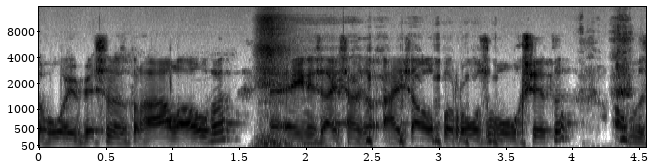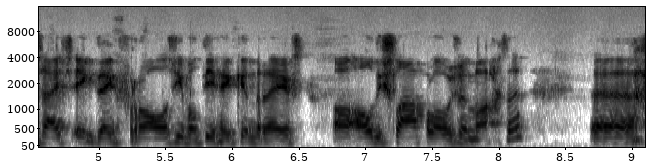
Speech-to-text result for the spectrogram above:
hoor je wisselende verhalen over. Uh, enerzijds, hij zou, hij zou op een roze wolk zitten. Anderzijds, ik denk vooral als iemand die geen kinderen heeft, al, al die slapeloze nachten. Eh,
